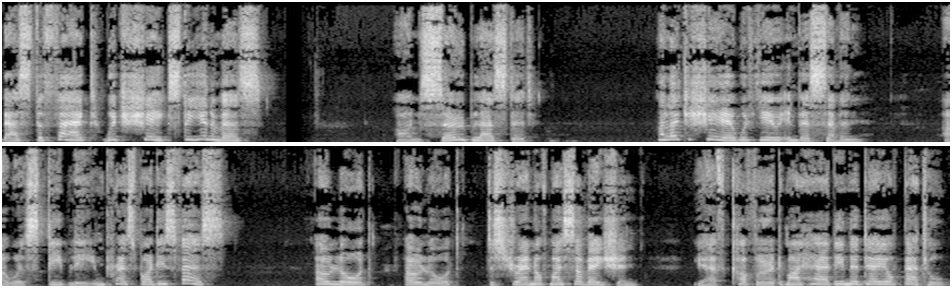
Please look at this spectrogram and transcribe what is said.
that's the fact which shakes the universe. I'm so blessed. I'd like to share with you in verse 7. I was deeply impressed by this verse. O Lord, O Lord, the strength of my salvation, you have covered my head in the day of battle.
